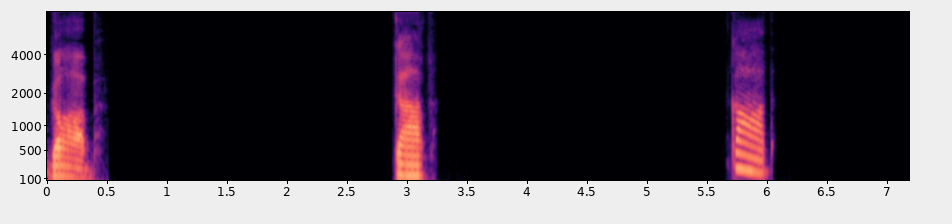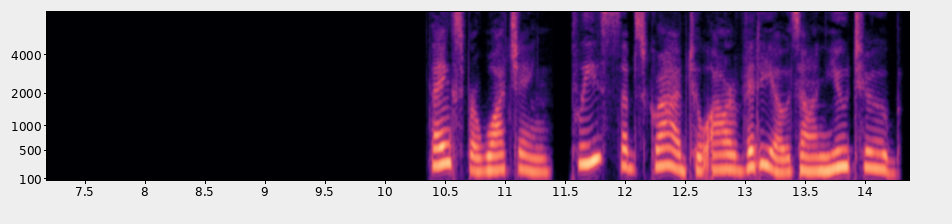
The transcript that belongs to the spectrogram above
Gob. gob, gob. Thanks for watching. Please subscribe to our videos on YouTube.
